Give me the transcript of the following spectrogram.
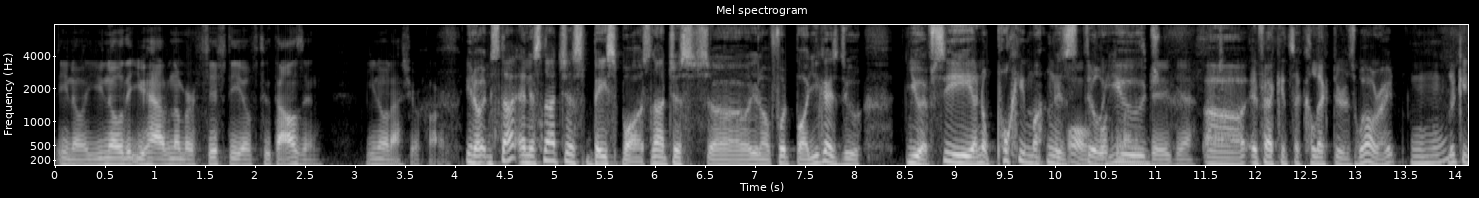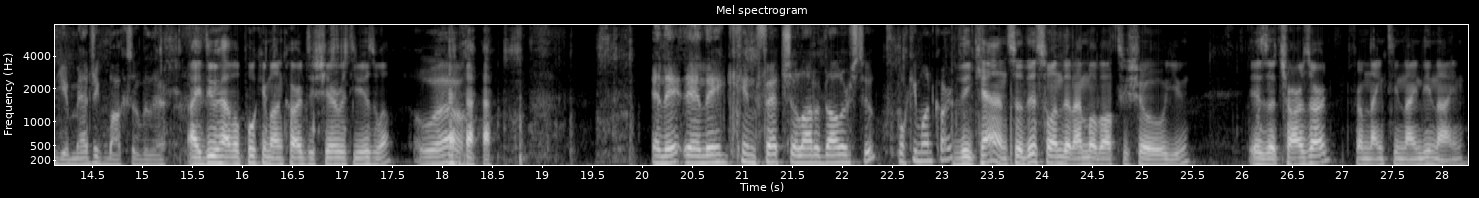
you know, you know that you have number 50 of 2,000, you know that's your card. You know, it's not, and it's not just baseball. It's not just uh, you know football. You guys do UFC. I know Pokemon is Oh, still Pokemon is huge. big, yes. uh, in fact, it's a collector as well, right? Mm-hmm. Look at your magic box over there. I do have a Pokemon card to share with you as well. Wow. and they and they can fetch a lot of dollars too. Pokemon cards. They can. So this one that I'm about to show you is a Charizard from 1999.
